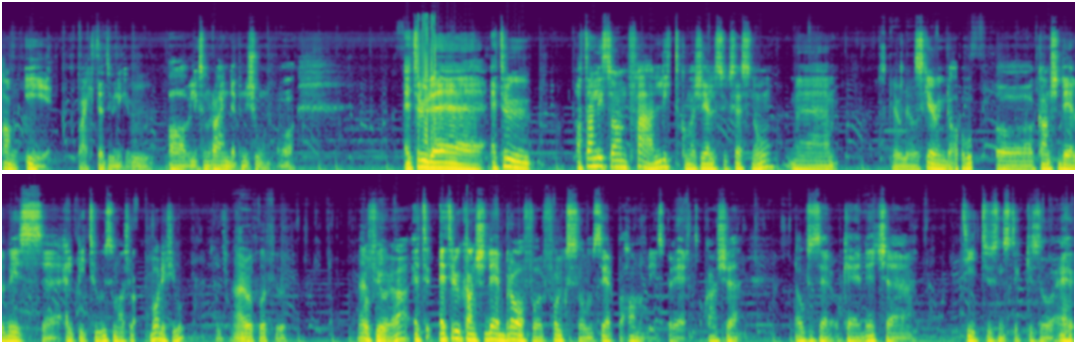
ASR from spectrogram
han er på ekte et unikum. Mm. Av liksom ren definisjon. Og jeg tror det Jeg tror at han liksom får litt kommersiell suksess nå, med Scaring the Hope, og kanskje delvis eh, LP2, som har slått Var det i fjor? Nei, det var forfjor. På fjor, ja. Jeg, jeg, tror kanskje det er bra for folk som ser på han og blir inspirert, og kanskje de også ser ok, det er ikke 10 000 stykker, så jeg,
